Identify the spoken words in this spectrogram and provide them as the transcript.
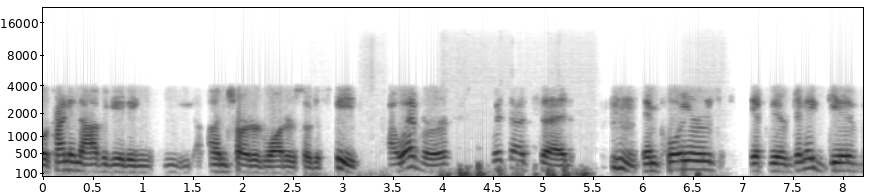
We're kind of navigating uncharted waters, so to speak. However, with that said, employers, if they're going to give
